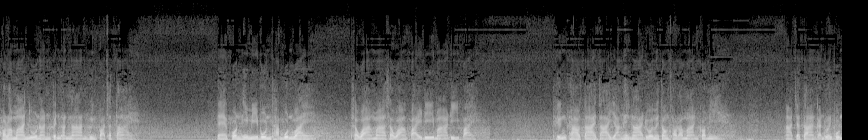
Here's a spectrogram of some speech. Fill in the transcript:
ทรมานอยู่นั้นเป็นอันนานวิ่งป่าจะตาย แต่คนที่มีบุญทำบุญไว้ สว่างมาสว่างไปดีมาดีไป ถึงคราวตายตายอย่างง่ายๆโดยไม่ต้องทรมานก็มี อาจจะต่างกันด้วยบุญ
